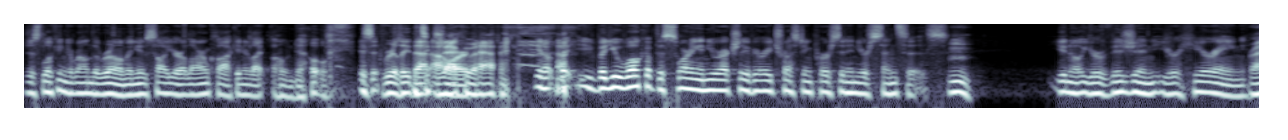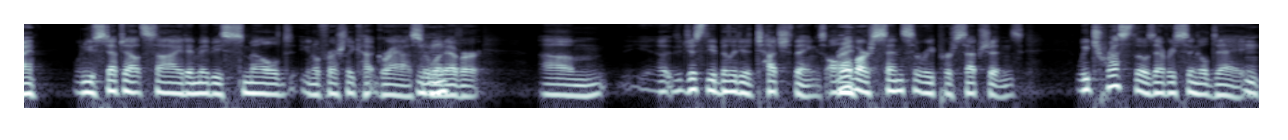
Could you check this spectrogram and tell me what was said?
just looking around the room and you saw your alarm clock and you're like, oh no, is it really that That's exactly hour? what happened. you know, but you, but you woke up this morning and you were actually a very trusting person in your senses. Mm. You know, your vision, your hearing. right. When you stepped outside and maybe smelled, you know, freshly cut grass or whatever, um, you know, just the ability to touch things, all Right. of our sensory perceptions, we trust those every single day.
